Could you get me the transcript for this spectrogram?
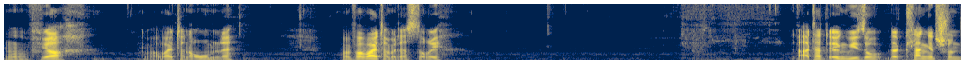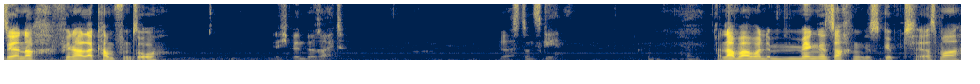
Oh, ja, wir weiter nach oben, ne? Einfach weiter mit der Story. Ja, das hat irgendwie so, das klang jetzt schon sehr nach finaler Kampf und so. Ich bin bereit. Lasst uns gehen. Dann haben wir aber eine Menge Sachen geskippt. Erstmal.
